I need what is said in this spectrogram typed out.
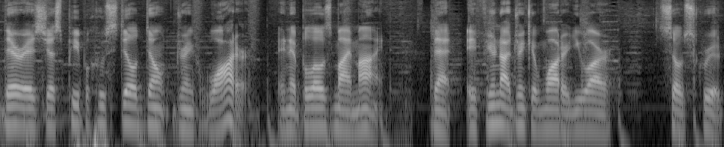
there is just people who still don't drink water, and it blows my mind that if you're not drinking water, you are so screwed.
